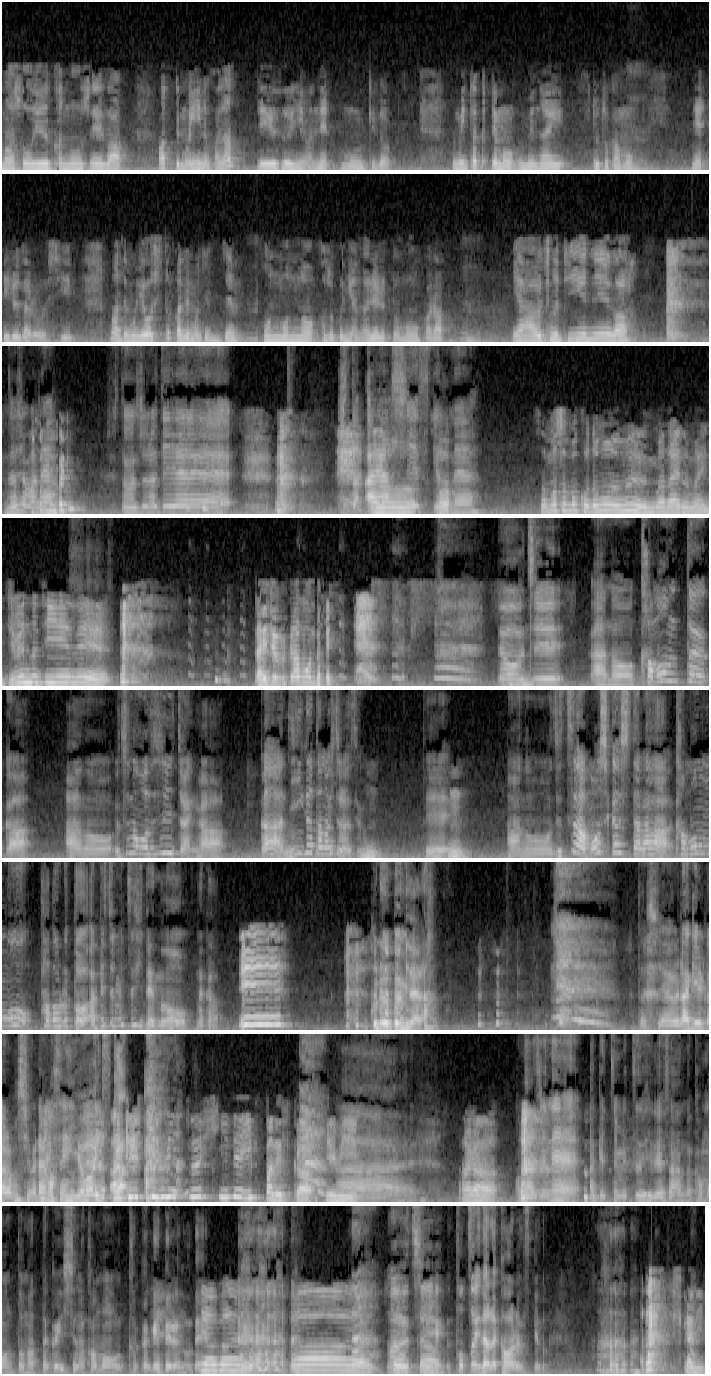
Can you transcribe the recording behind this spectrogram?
まあそういう可能性があってもいいのかなっていうふうにはね、思うけど、産みたくても産めない人とかもね、いるだろうし、まあでも養子とかでも全然本物の家族にはなれると思うから、いやー、うちの DNA は、私もねちょっとうちの DNA ちょっと怪しいですけどねそもそも子供を産む、産まないの前に自分の DNA、大丈夫か問題。でもうち、あの家紋というかあのうちのおじいちゃんがが新潟の人なんですよ、うん。で、うん。あの実はもしかしたら家紋をたどると明智光秀のなんかえー、グループみたいな 私は裏切るからもしめられませんよ いつか明智光秀一派ですか、君。はあら、同じね明智光秀さんの家紋と全く一緒の家紋を掲げてるのでやばい。わー、まあ、うち。嫁いだら変わるんですけどあ確かに。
